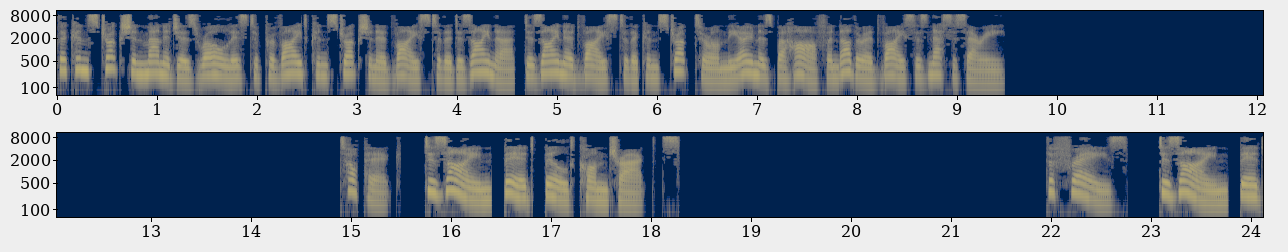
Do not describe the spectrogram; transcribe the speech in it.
The construction manager's role is to provide construction advice to the designer, design advice to the constructor on the owner's behalf and other advice as necessary. Topic: Design, bid, build contracts. The phrase design, bid,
